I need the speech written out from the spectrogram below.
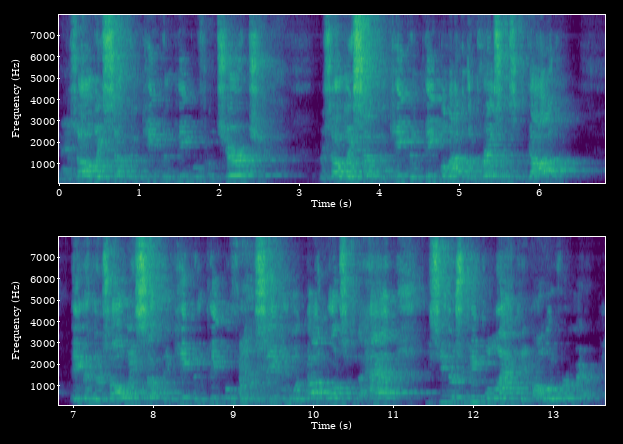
There's always something keeping people from church. There's always something keeping people out of the presence of God. Amen. There's always something keeping people from receiving what God wants them to have. You see, there's people lacking all over America.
